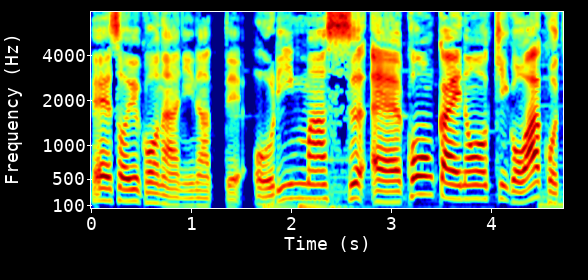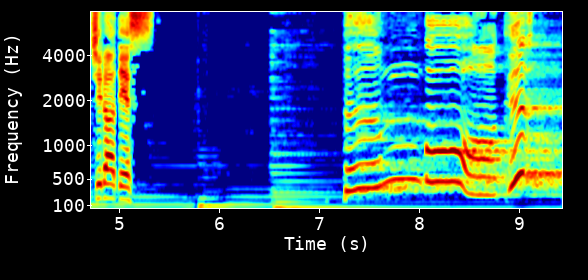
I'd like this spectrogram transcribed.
えー、そういうコーナーになっております。えー、今回の記号はこちらです。文房具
